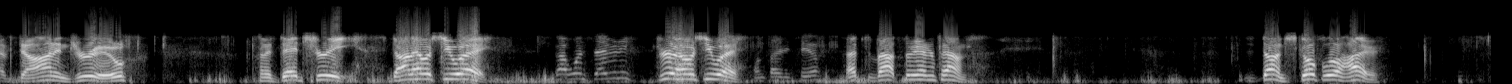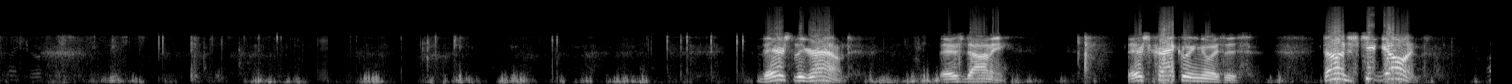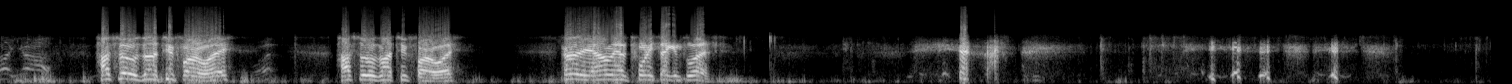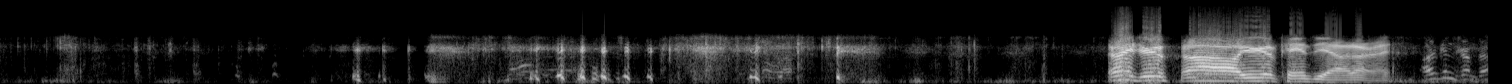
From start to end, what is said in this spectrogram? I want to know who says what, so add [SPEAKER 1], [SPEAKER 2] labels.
[SPEAKER 1] have Don and Drew on a dead tree. Don, how much do you weigh?
[SPEAKER 2] About 170?
[SPEAKER 1] Drew, how much do you weigh?
[SPEAKER 2] 132?
[SPEAKER 1] That's about 300 pounds. Don, just go up a little higher. There's the ground. There's Donnie. There's crackling noises. Don, just keep going.
[SPEAKER 2] Oh, yeah.
[SPEAKER 1] Hospital's not too far away.
[SPEAKER 2] What?
[SPEAKER 1] Hospital's not too far away. Hurry, I only have 20 seconds left. All right, Drew. Oh, you're gonna pansy out. All right.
